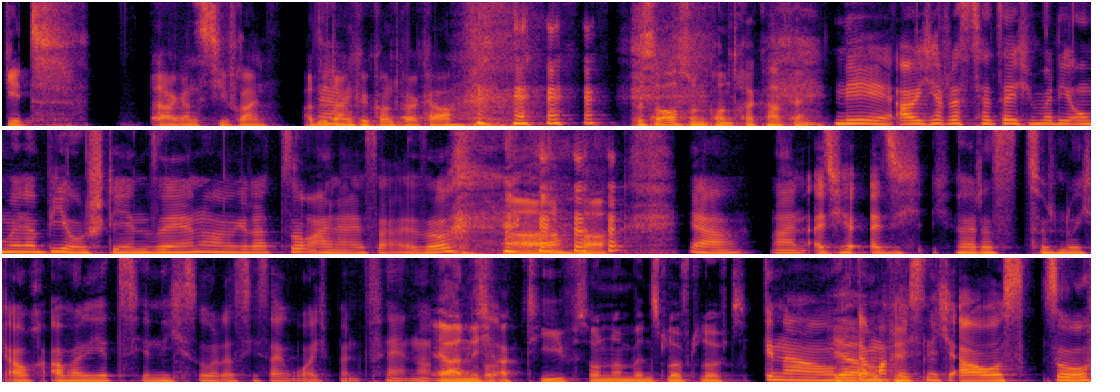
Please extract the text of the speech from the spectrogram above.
geht da ganz tief rein. Also Ja. danke, Contra K. Bist du auch so ein Contra K-Fan? nee, aber ich habe das tatsächlich über die oben in der Bio stehen sehen und habe gedacht, so einer ist er also. Aha. Ja, nein, also ich, also ich, ich höre das zwischendurch auch, aber jetzt hier nicht so, dass ich sage, boah, ich bin Fan. Ja, nicht so. aktiv, sondern wenn es läuft, läuft's. Genau, Ja, dann mache okay. ich es nicht aus. So,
